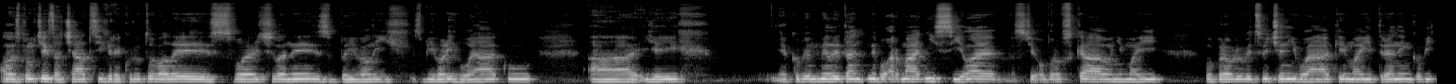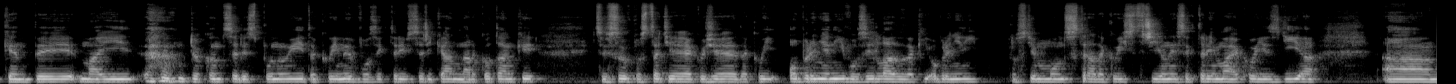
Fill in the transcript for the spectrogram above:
alespoň v těch začátcích rekrutovali svoje členy z bývalých, z bývalých vojáků a jejich jakoby militant nebo armádní síla je vlastně obrovská, oni mají opravdu vycvičený vojáky, mají tréninkové kempy, mají, dokonce disponují takovými vozy, kterým se říká narkotanky, což jsou v podstatě jakože takový obrněný vozidla, takový obrněný prostě monstra, takový střílny, se kterými jako jezdí a, a,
